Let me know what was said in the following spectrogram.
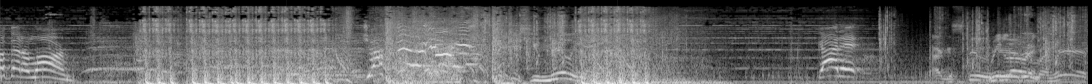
off that alarm. Just Just humiliating. got it. I can still hear it in my head.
